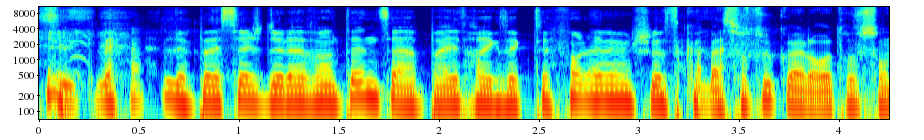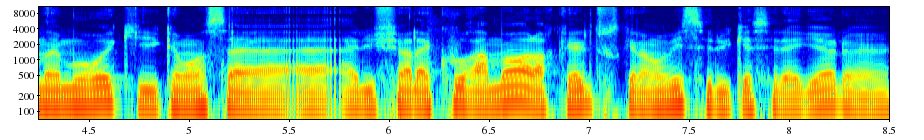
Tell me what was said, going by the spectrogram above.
c'est clair. le passage de la vingtaine, ça va pas être exactement la même chose quoi. Ah bah surtout quand elle retrouve son amoureux qui commence à, à- à lui faire la cour à mort alors qu'elle tout ce qu'elle a envie c'est de lui casser la gueule. euh.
